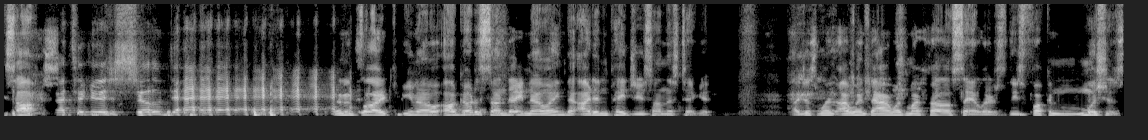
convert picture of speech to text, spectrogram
sucks. That ticket is so dead. And it's like, you know, I'll go to Sunday knowing that I didn't pay juice on this ticket. I just went, I went down with my fellow sailors, these fucking mushes.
